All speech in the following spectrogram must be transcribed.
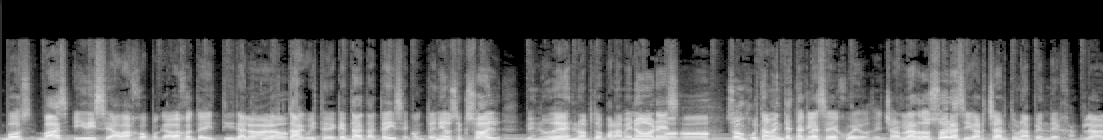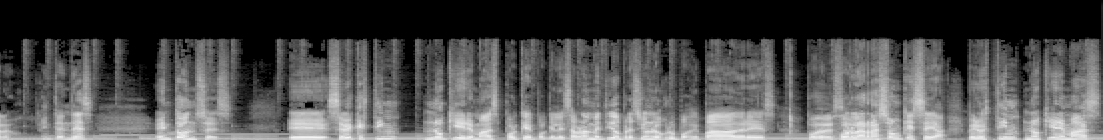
vos vas y dice abajo, porque abajo te tira los- Claro. los tags, ¿viste? ¿De qué trata? Te dice contenido sexual, desnudez no apto para menores. Ajá. Son justamente esta clase de juegos, de charlar dos horas y garcharte una pendeja. Claro. ¿Entendés? Entonces, eh, se ve que Steam no quiere más. ¿Por qué? Porque les habrán metido presión los grupos de padres. Por, la razón que sea. Pero Steam no quiere más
